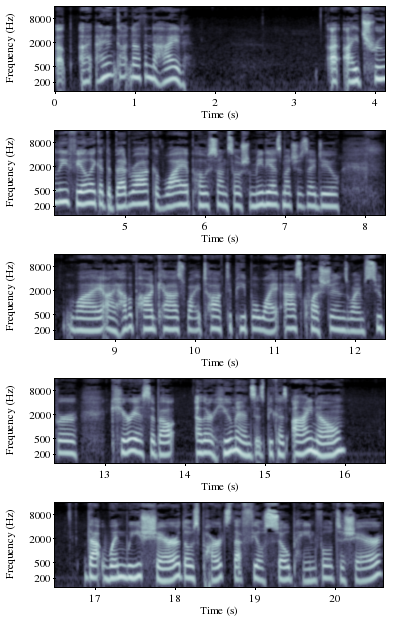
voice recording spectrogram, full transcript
Uh, I, I didn't got nothing to hide. I, I truly feel like at the bedrock of why I post on social media as much as I do, why I have a podcast, why I talk to people, why I ask questions, why I'm super curious about other humans is because I know that when we share those parts that feel so painful to share,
